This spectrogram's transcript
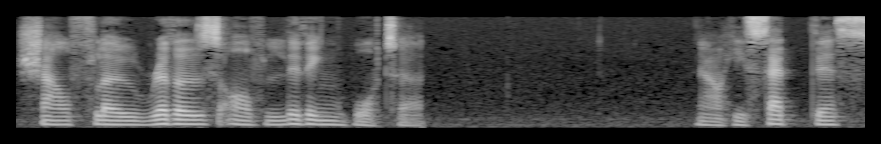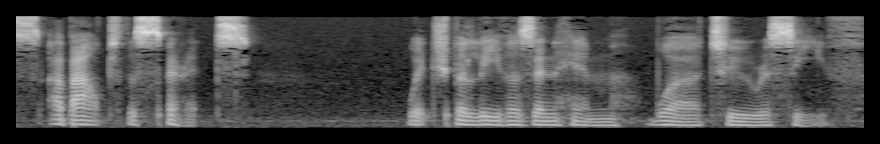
shall flow rivers of living water. Now he said this about the Spirit, which believers in him were to receive.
